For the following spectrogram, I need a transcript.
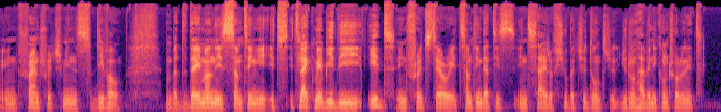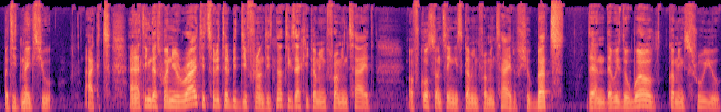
in French, which means devil. But the daemon is something, it's, it's like maybe the id in Freud's theory. It's something that is inside of you, but you don't, you, you don't have any control on it. But it makes you act. And I think that when you write, it's a little bit different. It's not exactly coming from inside. Of course, something is coming from inside of you, but then there is the world coming through you.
